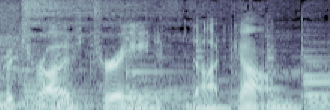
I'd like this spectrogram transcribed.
arbitragetrade.com.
